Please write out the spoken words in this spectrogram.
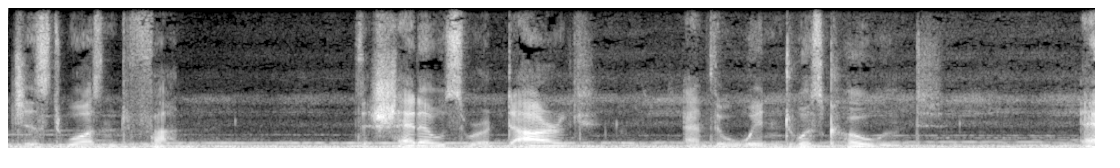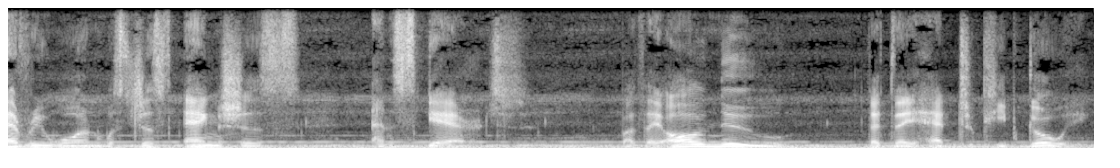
just wasn't fun. The shadows were dark and the wind was cold. Everyone was just anxious and scared, but they all knew that they had to keep going.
